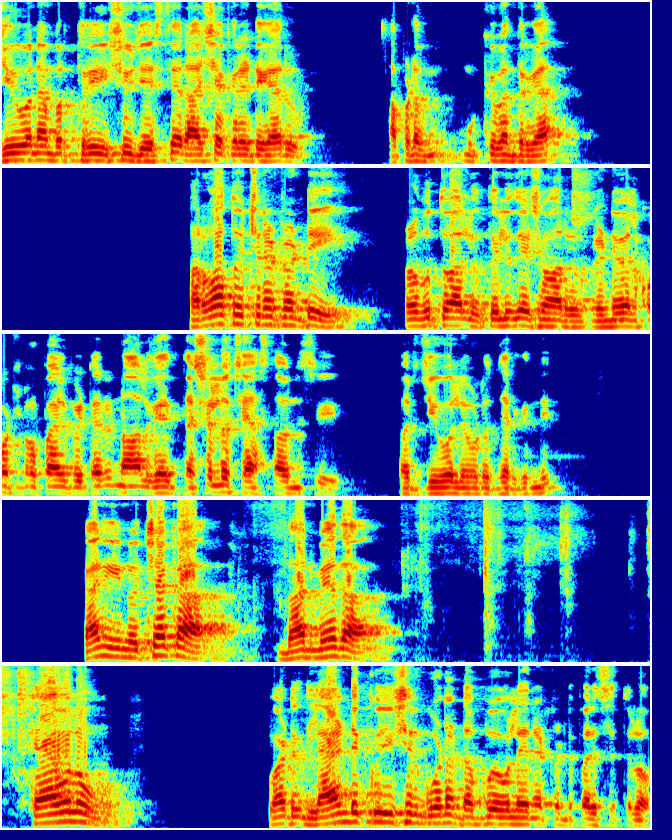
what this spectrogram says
జీవో నెంబర్ త్రీ ఇష్యూ చేస్తే రాజశేఖర రెడ్డి గారు అప్పుడు ముఖ్యమంత్రిగా. తర్వాత వచ్చినటువంటి ప్రభుత్వాలు తెలుగుదేశం వారు రెండు వేల కోట్ల రూపాయలు పెట్టారు నాలుగైదు దశల్లో చేస్తామనేసి వారు జీవోలు ఇవ్వడం జరిగింది. కానీ ఈయన వచ్చాక దాని మీద కేవలం వాటి ల్యాండ్ ఎక్విజిషన్ కూడా డబ్బు ఇవ్వలేనటువంటి పరిస్థితిలో.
